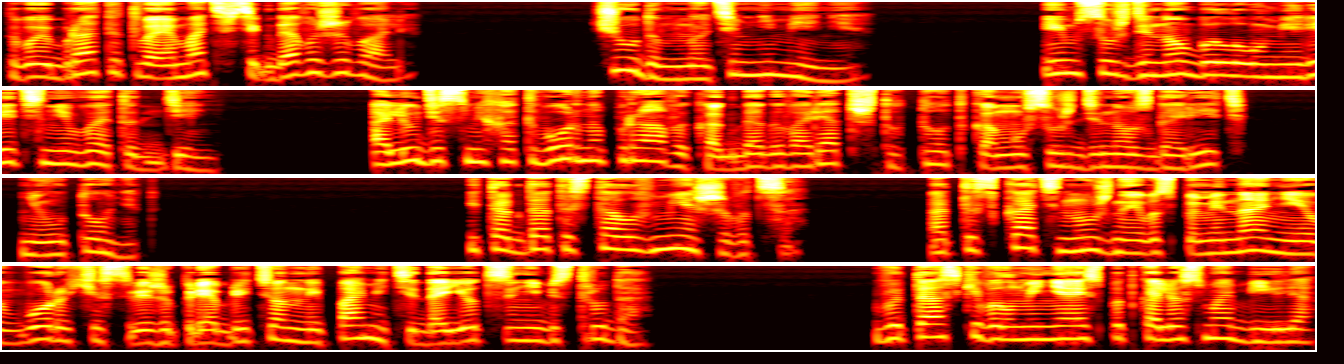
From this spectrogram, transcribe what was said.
твой брат и твоя мать всегда выживали. Чудом, но тем не менее. Им суждено было умереть не в этот день, а люди смехотворно правы, когда говорят, что тот, кому суждено сгореть, не утонет. И тогда ты стал вмешиваться. Отыскать нужные воспоминания в ворохе свежеприобретенной памяти дается не без труда. Вытаскивал меня из-под колес мобиля,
